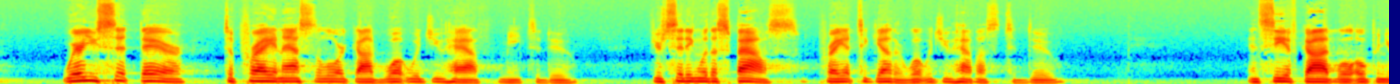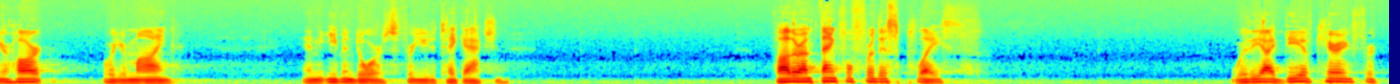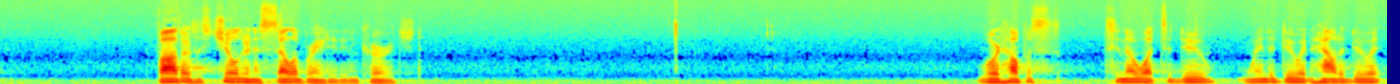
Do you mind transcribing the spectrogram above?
where you sit there, to pray and ask the Lord, God, what would you have me to do? If you're sitting with a spouse, pray it together. What would you have us to do? And see if God will open your heart or your mind and even doors for you to take action. Father, I'm thankful for this place where the idea of caring for fatherless children is celebrated and encouraged. Lord, help us to know what to do, when to do it, and how to do it.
